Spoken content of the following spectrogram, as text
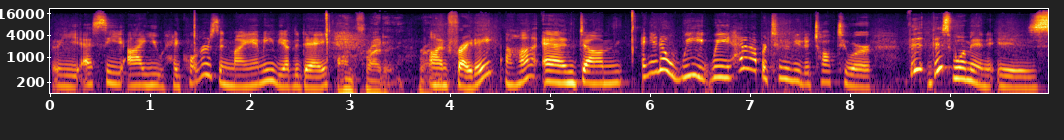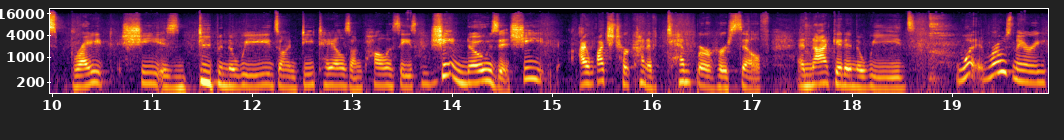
the SEIU headquarters in Miami the other day on Friday, right? on Friday. Uh-huh. And um, and you know, we we had an opportunity to talk to her. Th- this woman is bright. She is deep in the weeds on details on policies. Mm-hmm. She knows it. She I watched her kind of temper herself and not get in the weeds. What Rosemary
